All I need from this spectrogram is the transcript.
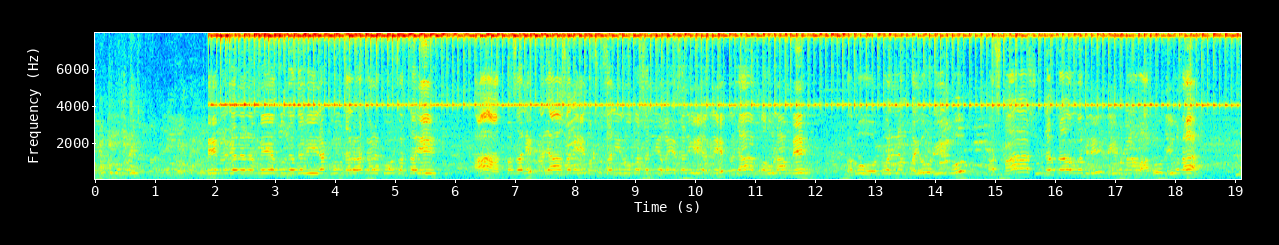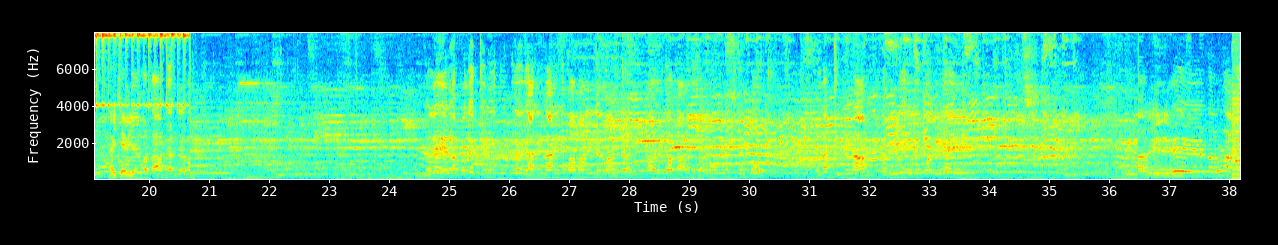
તો બધા ઊભા રહેતા હોય તો મહાકાય હા કેવી રીતે ઊભા હા देवता वातो देवता નમઃ પૂજયિત્વા કનકકમલમાલાં કંઠલે કાની ચ પાપાની જન્માંતર કાલિકાની સર્વાંગ સ્વેતો કબીરે કરુણા.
